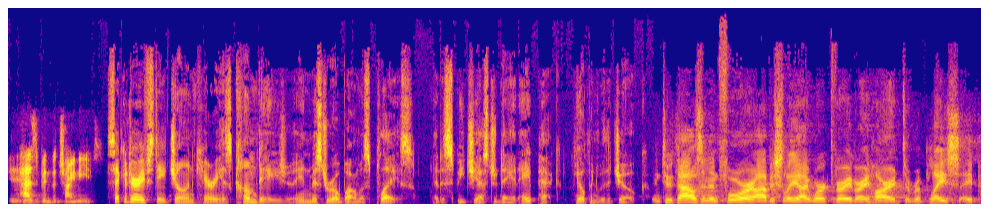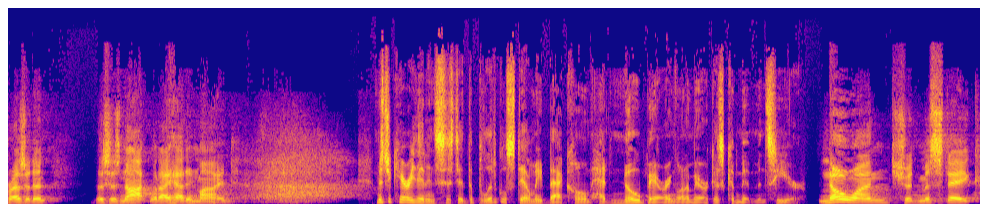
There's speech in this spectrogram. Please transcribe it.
it has been the Chinese. Secretary of State John Kerry has come to Asia in Mr. Obama's place. At his speech yesterday at APEC, he opened with a joke. In 2004, obviously, I worked very, very hard to replace a president this is not what I had in mind. Mr. Kerry then insisted the political stalemate back home had no bearing on America's commitments here. No one should mistake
